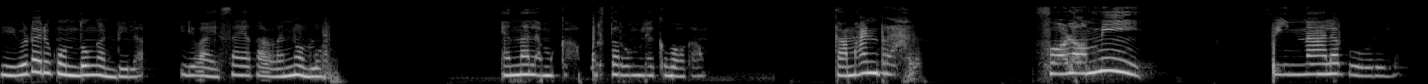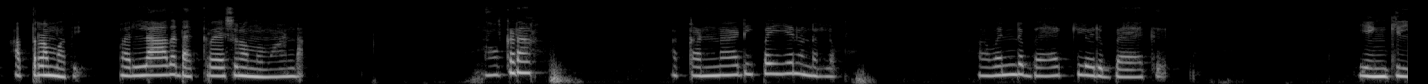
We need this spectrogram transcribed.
ഇവിടെ ഒരു കുന്തും കണ്ടില്ല. ഈ വയസ്സായ തള്ളന്നുള്ളൂ എന്നാൽ നമുക്ക് അപ്പുറത്തെ റൂമിലേക്ക് പോകാം. കമാൻഡർ ഫോളോ മീ പിന്നാലെ പോരില്ല അത്ര മതി. വല്ലാതെ ഡെക്കറേഷൻ ഒന്നും വേണ്ട. നോക്കടാ. ആ കണ്ണാടി പയ്യനുണ്ടല്ലോ. അവന്റെ ബാക്കിൽ ഒരു ബാഗ് എങ്കിൽ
